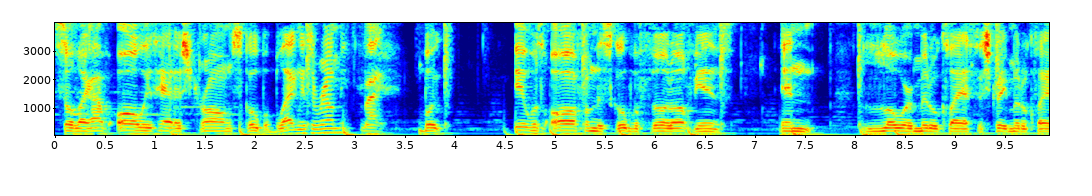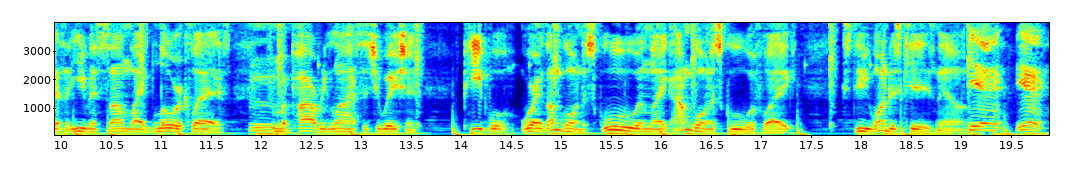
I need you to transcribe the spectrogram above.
So like I've always had a strong scope of blackness around me, Right. but it was all from the scope of Philadelphians and lower middle class to straight middle class and even some like lower class hmm. from a poverty line situation people whereas i'm going to school and like i'm going to school with like stevie wonder's kids now Yeah. Yeah.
